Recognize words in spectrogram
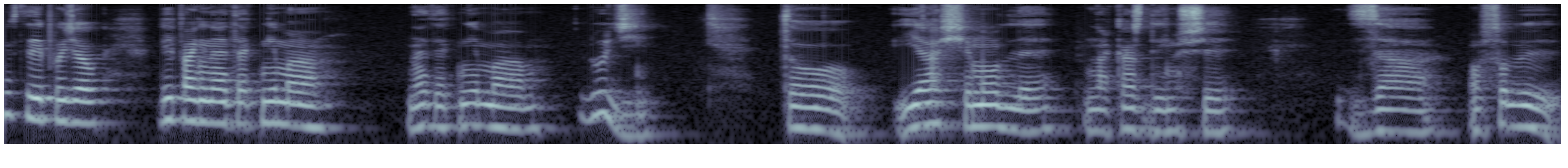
I wtedy powiedział, wie pani, nawet jak nie ma, nawet jak nie ma ludzi, to ja się modlę na każdej mszy za osoby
